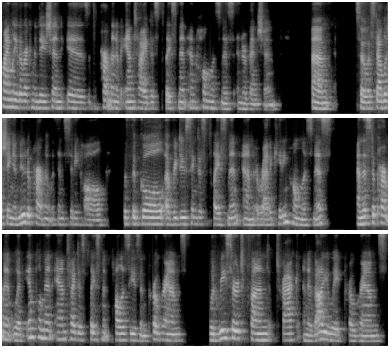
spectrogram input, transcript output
finally, the recommendation is a Department of Anti-Displacement and Homelessness Intervention. Um, so establishing a new department within City Hall with the goal of reducing displacement and eradicating homelessness. And this department would implement anti-displacement policies and programs would research, fund, track, and evaluate programs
